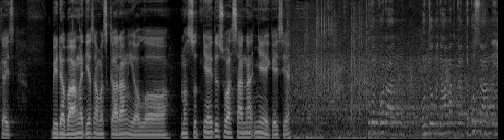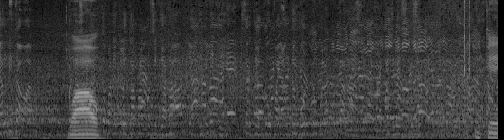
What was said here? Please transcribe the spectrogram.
guys. Beda banget ya sama sekarang, ya Allah. Maksudnya itu suasananya ya, guys ya. untuk menyelamatkan tebusan yang ditawar. Wow. Oke.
